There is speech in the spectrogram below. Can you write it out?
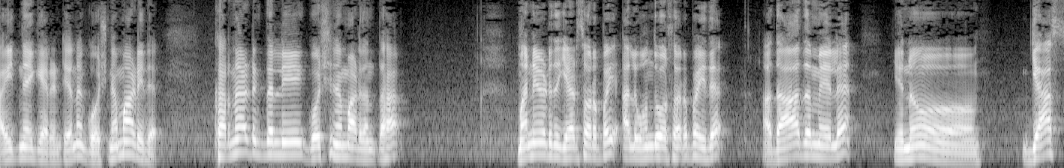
ಐದನೇ ಗ್ಯಾರಂಟಿಯನ್ನು ಘೋಷಣೆ ಮಾಡಿದೆ. ಕರ್ನಾಟಕದಲ್ಲಿ ಘೋಷಣೆ ಮಾಡಿದಂತಹ ಮನೆ ಹಿಡಿದ ಎರಡು ಸಾವಿರ ರೂಪಾಯಿ, ಅಲ್ಲಿ ಒಂದೂವರೆ ಸಾವಿರ ರೂಪಾಯಿ ಇದೆ. ಅದಾದ ಮೇಲೆ ಏನು ಗ್ಯಾಸ್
